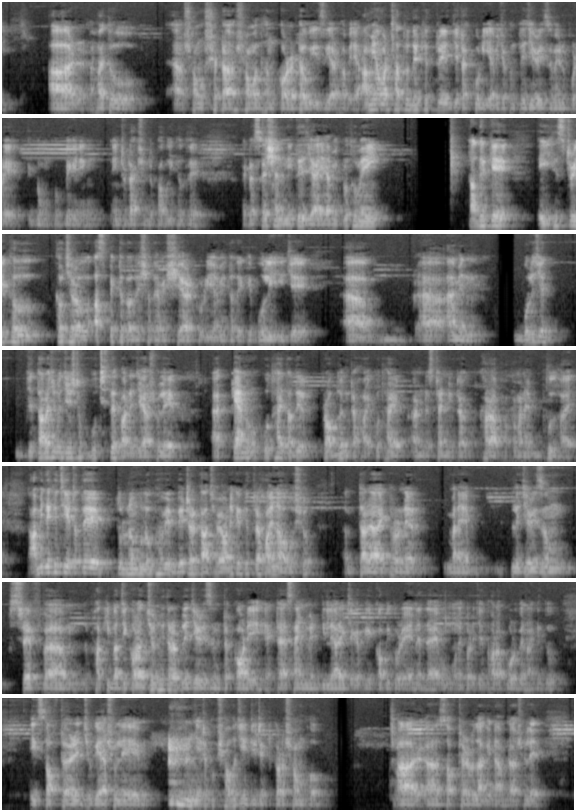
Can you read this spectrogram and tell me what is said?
আর হয়তো সমস্যাটা সমাধান করাটাও ইজিয়ার হবে। আমি আমার ছাত্রদের ক্ষেত্রে যেটা করি, আমি যখন প্লেজিয়ারিজমের উপরে একদম খুব বিগিনিং ইন্ট্রোডাকশন টু পাবলিক হেলথে একটা সেশন নিতে যাই, আমি প্রথমেই তাদেরকে এই হিস্টোরিক্যাল কালচারাল আসপেক্টটা তাদের সাথে আমি শেয়ার করি। আমি তাদেরকে বলি যে আই মিন বলি যে তারা যেন জিনিসটা বুঝতে পারে যে আসলে কেন, কোথায় তাদের প্রবলেমটা হয়, কোথায় আন্ডারস্ট্যান্ডিংটা খারাপ মানে ভুল হয়। আমি দেখেছি এটাতে তুলনামূলকভাবে বেটার কাজ হয়। অনেকের ক্ষেত্রে হয় না অবশ্য। তারা এক ধরনের মানে প্লেজারিজম স্রেফ ফাঁকিবাজি করার জন্যই তারা প্লেজারিজমটা করে। একটা অ্যাসাইনমেন্ট দিলে আরেক জায়গা থেকে কপি করে এনে দেয় এবং মনে করে যে ধরা পড়বে না, কিন্তু এই সফটওয়্যারের যুগে আসলে এটা খুব সহজেই ডিটেক্ট করা সম্ভব। আর সফটওয়্যারও লাগে না আমরা আসলে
